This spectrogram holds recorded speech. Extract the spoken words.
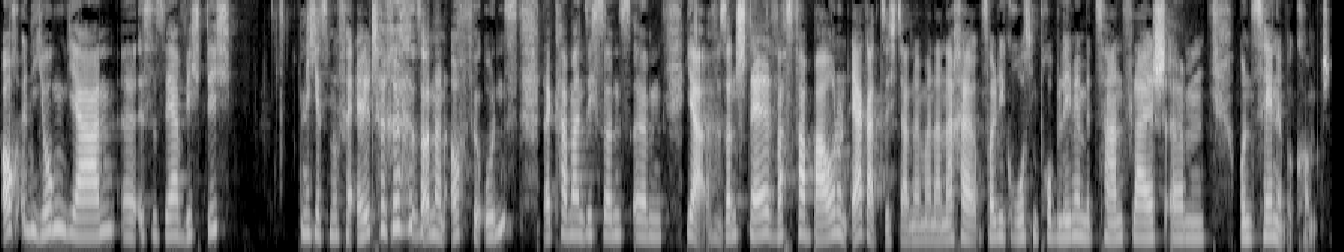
auch in jungen Jahren äh, ist es sehr wichtig, nicht jetzt nur für Ältere, sondern auch für uns. Da kann man sich sonst ähm, ja sonst schnell was verbauen und ärgert sich dann, wenn man dann nachher voll die großen Probleme mit Zahnfleisch ähm, und Zähne bekommt.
